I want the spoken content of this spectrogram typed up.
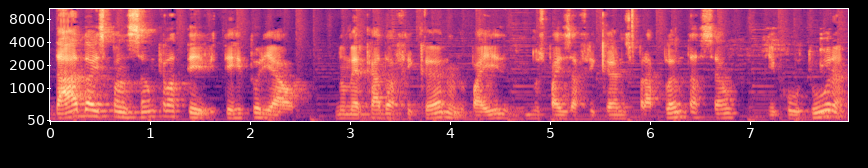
dada a expansão que ela teve territorial no mercado africano, no país, nos países africanos, para plantação e cultura,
